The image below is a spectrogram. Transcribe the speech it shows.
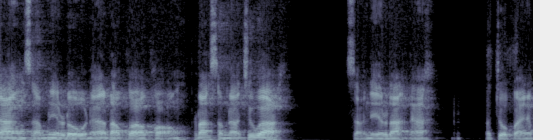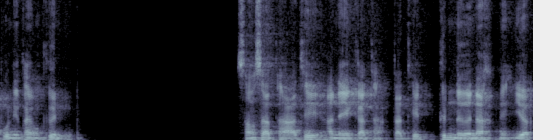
จังสามเนโรนะเราก็ของพระสมณะชื่อว่าสามเนระนะก็จบไปนะพรุ่งนี้เพิ่มขึ้น สังสัทธาทิอเนกตถตัทิศขึ้นเนินนะนี่เยอะ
